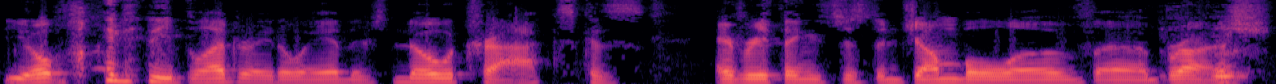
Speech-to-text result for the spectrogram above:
you don't find any blood right away, and there's no tracks because everything's just a jumble of uh, brush,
